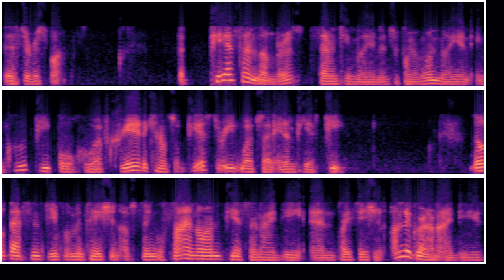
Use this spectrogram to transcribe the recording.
This is the response. The PSN numbers, 17 million and 2.1 million, include people who have created accounts on PS3 website and PSP. Note that since the implementation of single sign-on, PSN ID, and PlayStation Underground IDs,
